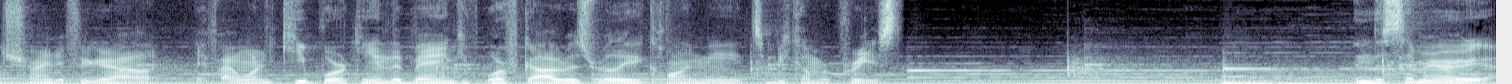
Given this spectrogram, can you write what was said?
trying to figure out if I wanted to keep working in the bank or if God was really calling me to become a priest. In the seminary,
